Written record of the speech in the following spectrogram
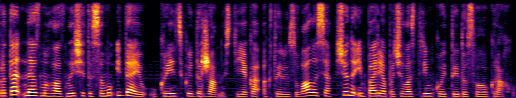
проте не змогла знищити саму ідею української державності, яка актуалізувалася, щойно імперія почала стрімко йти до свого краху.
